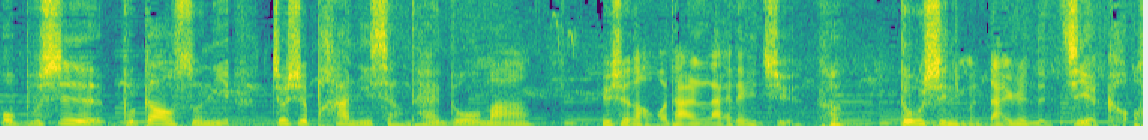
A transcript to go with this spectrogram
我不是不告诉你，就是怕你想太多吗？”于是老婆大人来了一句：“哼，都是你们男人的借口。”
